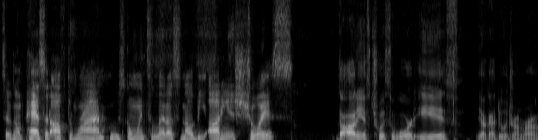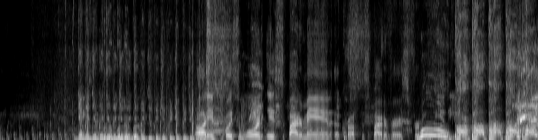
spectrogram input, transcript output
So we're going to pass it off to Ron, who's going to let us know the audience choice. The audience choice award is. Y'all gotta do a drum roll. Audience choice award is Spider-Man Across the Spider-Verse for movie Woo! of the year. Pop, pop, pop, pop, pop.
